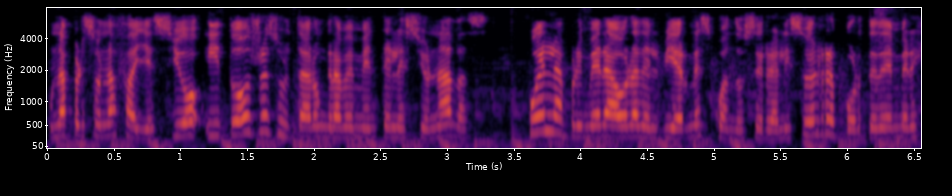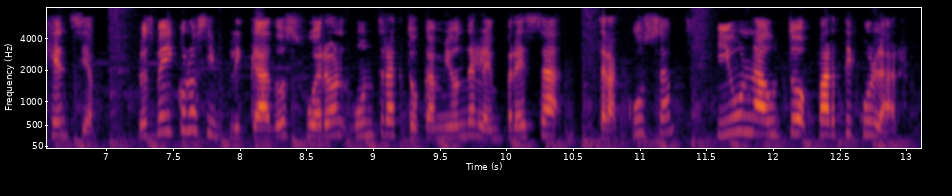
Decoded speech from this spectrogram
una persona falleció y dos resultaron gravemente lesionadas. Fue en la primera hora del viernes cuando se realizó el reporte de emergencia. Los vehículos implicados fueron un tractocamión de la empresa Tracusa y un auto particular.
